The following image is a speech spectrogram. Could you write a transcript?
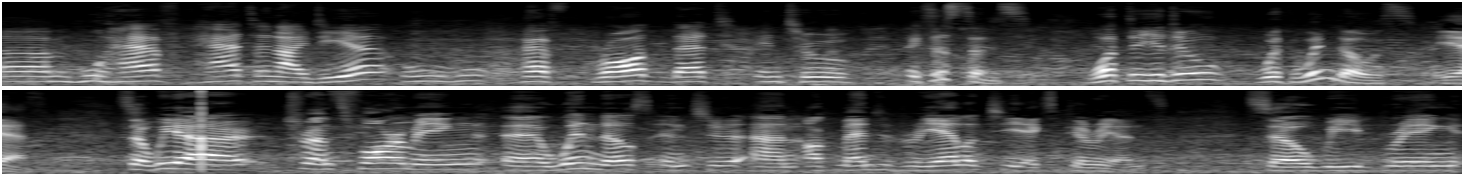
um, who have had an idea, who have brought that into existence. What do you do with Windows? Yes. So we are transforming uh, Windows into an augmented reality experience. So we bring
